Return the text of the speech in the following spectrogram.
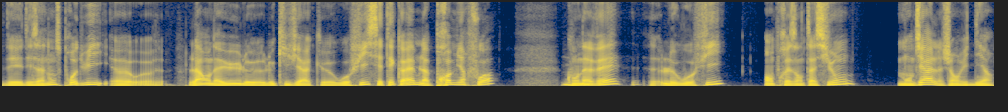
des, annonces produits. là, on a eu le, le Kiviak Wofi. C'était quand même la première fois qu'on mhm. avait le Wofi en présentation mondiale, j'ai envie de dire.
